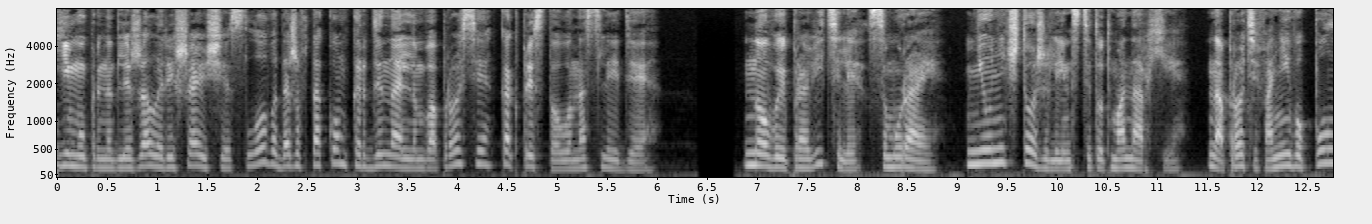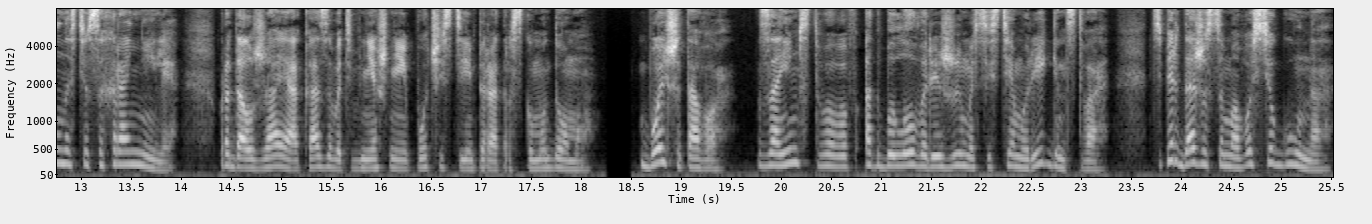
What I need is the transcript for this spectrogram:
Ему принадлежало решающее слово даже в таком кардинальном вопросе, как престолонаследие. Новые правители, самураи, не уничтожили институт монархии. Напротив, они его полностью сохранили, продолжая оказывать внешние почести императорскому дому. Больше того, заимствовав от былого режима систему регенства, теперь даже самого Сёгуна,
